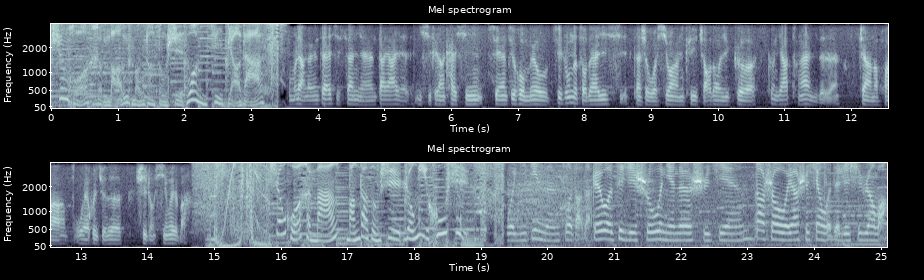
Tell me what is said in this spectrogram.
生活很忙，忙到总是忘记表达。我们两个人在一起三年，大家也一起非常开心。虽然最后没有最终的走在一起，但是我希望你可以找到一个更加疼爱你的人。这样的话，我也会觉得是一种欣慰吧。生活很忙，忙到总是容易忽视。我一定能做到的。给我自己十五年的时间，到时候我要实现我的这些愿望。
